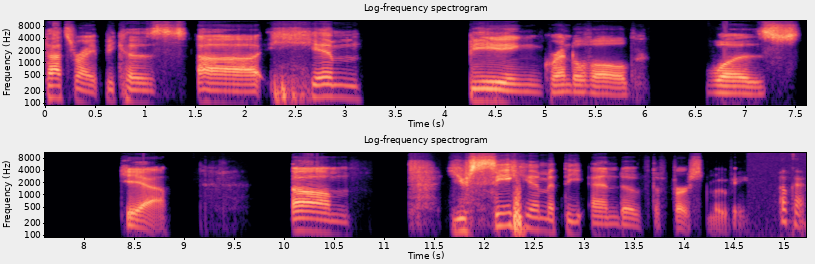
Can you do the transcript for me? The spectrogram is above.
that's right because uh him being Grindelwald was yeah. Um you see him at the end of the first movie, Okay.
